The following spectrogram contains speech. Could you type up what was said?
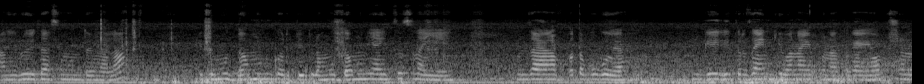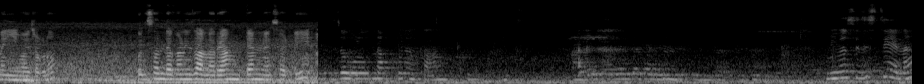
आणि रोहित असं म्हणतोय मला की तू मुद्दा म्हणून करते तुला मुद्दा म्हणून यायचंच नाही आहे पण जा आता बघूया. गेली तर जाईन किंवा नाही पण आता काही ऑप्शन नाही आहे माझ्याकडं. पण संध्याकाळी जाणार आहे अंगठी आणण्यासाठी. जवळ दाखवू नका अंगठी. मी मस्त दिसते ना?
